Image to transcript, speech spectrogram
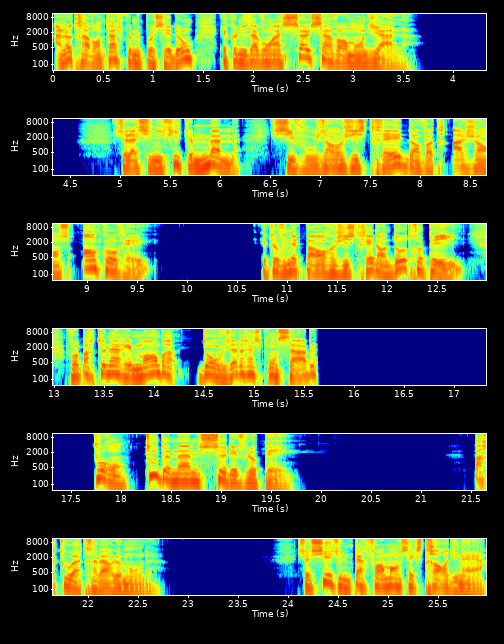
Un autre avantage que nous possédons est que nous avons un seul serveur mondial. Cela signifie que même si vous enregistrez dans votre agence en Corée et que vous n'êtes pas enregistré dans d'autres pays, vos partenaires et membres dont vous êtes responsable pourront tout de même se développer partout à travers le monde. Ceci est une performance extraordinaire.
